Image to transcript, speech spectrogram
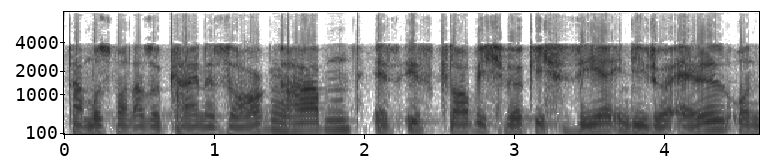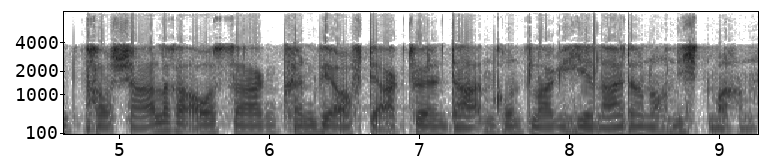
Da muss man also keine Sorgen haben. Es ist, glaube ich, wirklich sehr individuell und pauschalere Aussagen können wir auf der aktuellen Datengrundlage hier leider noch nicht machen.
